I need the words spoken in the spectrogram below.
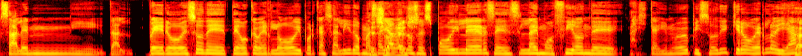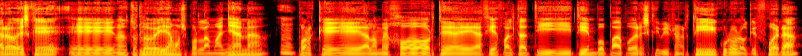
salen y tal. Pero eso de tengo que verlo hoy porque ha salido, más Eso allá de los spoilers, es la emoción de, ay, que hay un nuevo episodio y quiero verlo ya. Claro, es que eh, nosotros lo veíamos por la mañana Mm. porque a lo mejor te hacía falta a ti tiempo para poder escribir un artículo o lo que fuera,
